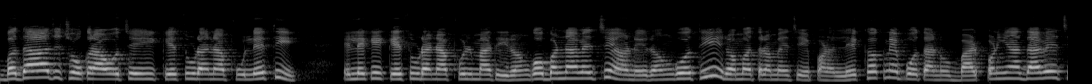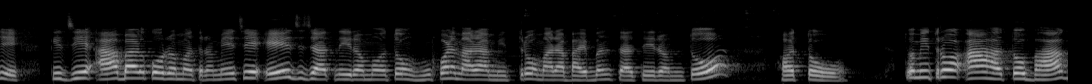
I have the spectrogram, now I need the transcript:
બધા જ છોકરાઓ છે એ કેસુડાના ફૂલેથી, એટલે કે કેસુડાના ફૂલમાંથી રંગો બનાવે છે અને રંગોથી રમત રમે છે. પણ લેખકને પોતાનું બાળપણ યાદ આવે છે કે જે આ બાળકો રમત રમે છે એ જ જાતની રમતો હું પણ મારા મિત્રો, મારા ભાઈબંધ સાથે રમતો હતો. તો મિત્રો, આ હતો ભાગ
